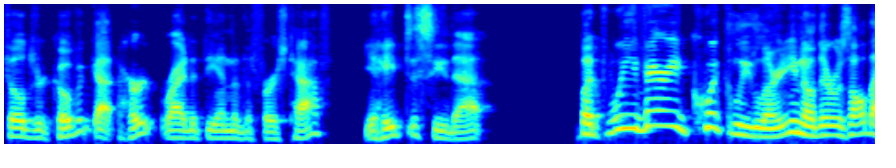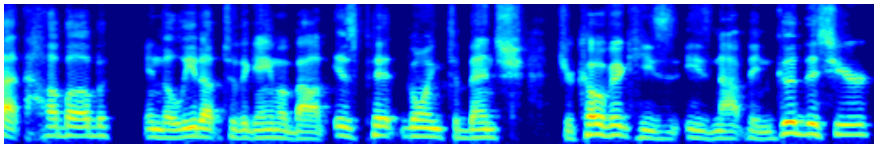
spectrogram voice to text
phil Jurkovec got hurt right at the end of the first half. You hate to see that. But we very quickly learned you know there was all that hubbub in the lead up to the game about is Pitt going to bench Jurkovec? He's he's not been good this year.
